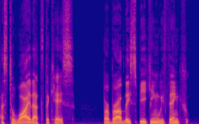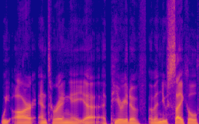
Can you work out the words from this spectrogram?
as to why that's the case. But broadly speaking, we think we are entering a, uh, a period of, of a new cycle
